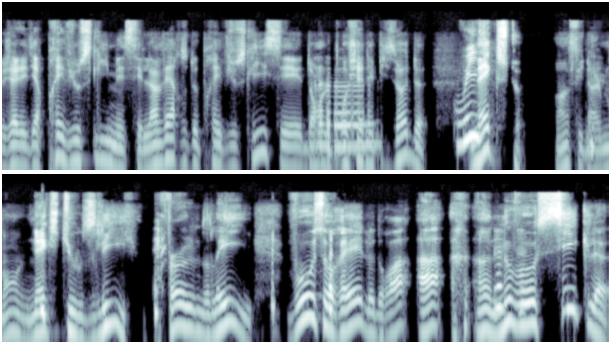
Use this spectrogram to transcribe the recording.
j'allais dire previously, mais c'est l'inverse de previously, c'est dans le prochain Euh, épisode. Oui, Next, hein, finalement, next Tuesday, firmly, vous aurez le droit à un nouveau cycle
